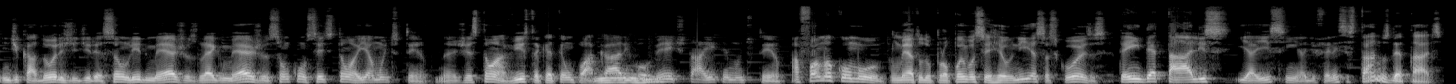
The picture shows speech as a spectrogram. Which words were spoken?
Indicadores de direção, lead measures, lag measures, são conceitos que estão aí há muito tempo. Né? Gestão à vista, quer ter um placar uhum. envolvente, está aí tem muito tempo. A forma como o método propõe você reunir essas coisas tem detalhes, e aí sim, a diferença está nos detalhes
